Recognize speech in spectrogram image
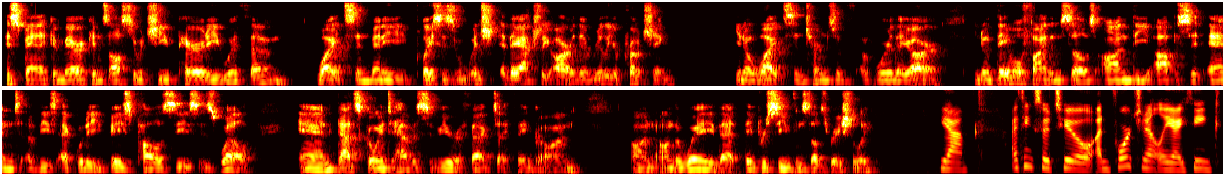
Hispanic Americans also achieve parity with um, whites in many places, which they actually are. They're really approaching, you know, whites in terms of, of where they are. You know, they will find themselves on the opposite end of these equity-based policies as well, and that's going to have a severe effect, I think, on on on the way that they perceive themselves racially. Yeah, I think so too. Unfortunately, I think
